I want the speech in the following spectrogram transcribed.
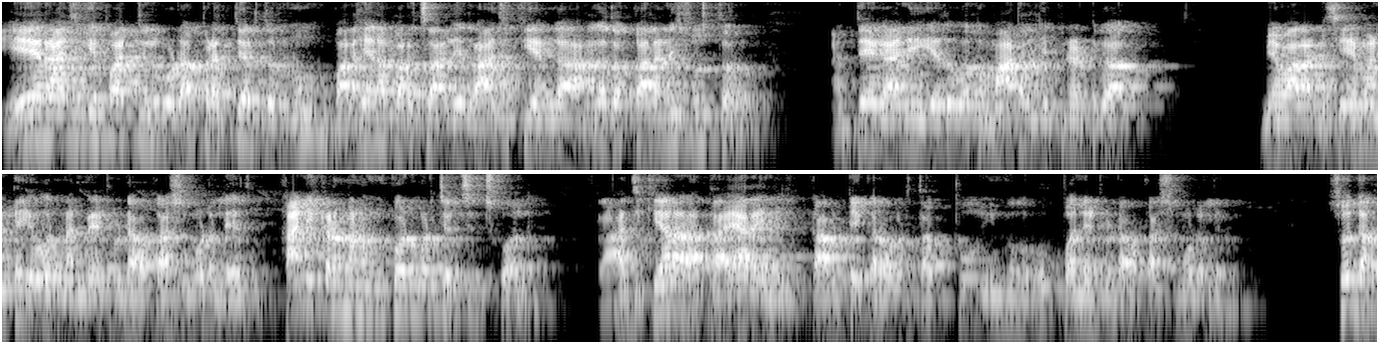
ఏ రాజకీయ పార్టీలు కూడా ప్రత్యర్థులను బలహీనపరచాలి రాజకీయంగా అనగదొక్కాలని చూస్తారు. అంతేగాని ఏదో ఒక మాటలు చెప్పినట్టుగా మేము అలాంటి చేయమంటే ఎవరు నమ్మేటువంటి అవకాశం కూడా లేదు. కానీ ఇక్కడ మనం ఇంకోటి కూడా చర్చించుకోవాలి. రాజకీయాలు అలా తయారైనవి. కాబట్టి ఇక్కడ ఒకటి తప్పు ఇంకొక ఉప్పు అనేటువంటి అవకాశం కూడా లేదు. చూద్దాం.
